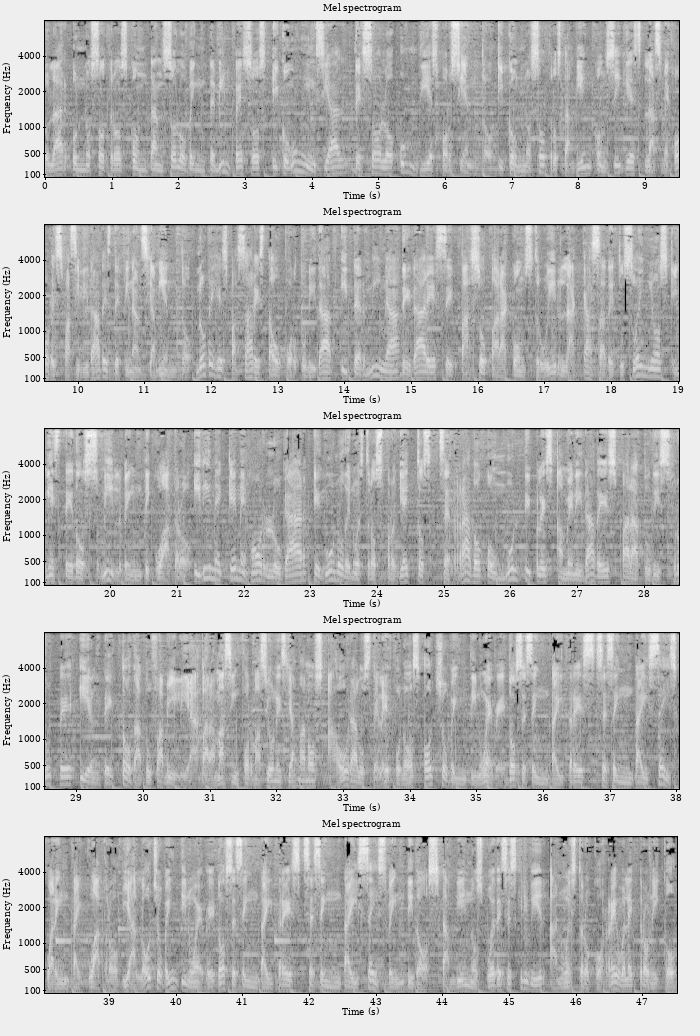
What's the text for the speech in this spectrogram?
solar con nosotros con tan solo 20 mil pesos y con un inicial de solo un 10%. Y con nosotros también consigues las mejores facilidades de financiamiento. No dejes pasar esta oportunidad y termina de dar ese paso para construir la casa de tus sueños en este 2024. Y dime qué mejor lugar que en uno de nuestros proyectos cerrado con múltiples amenidades para tu disfrute y el de toda tu familia. Para más informaciones, llámanos ahora a los teléfonos 829-263-6644 y al 829-263-6622. También nos puedes escribir a nuestro correo electrónico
